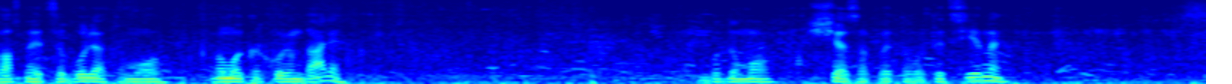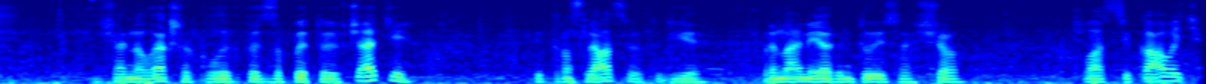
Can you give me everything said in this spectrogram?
власне, і цибуля, тому ну, ми крокуємо далі. Будемо ще запитувати ціни. Звичайно, легше, коли хтось запитує в чаті під трансляцією, тоді принаймні я орієнтуюся, що вас цікавить.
